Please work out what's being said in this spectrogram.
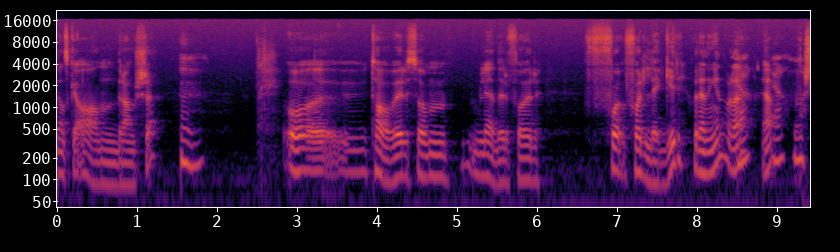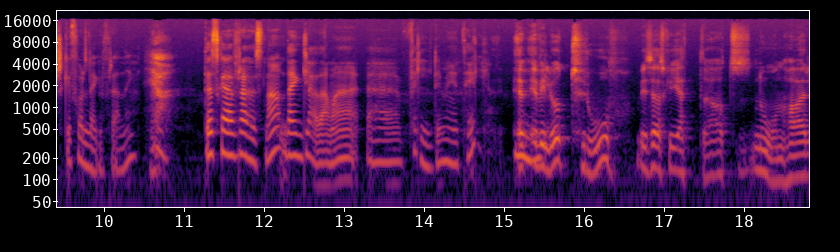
ganske annen bransje. Mm. Og eh, ta over som leder for, for Forleggerforeningen, var det Ja, det? ja. Norske Forleggerforening. Ja. Det skal jeg fra høsten av. Det gleder jeg meg eh, veldig mye til. Jeg, jeg vil jo tro, hvis jeg skulle gjette, at noen har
